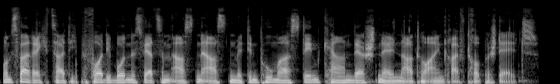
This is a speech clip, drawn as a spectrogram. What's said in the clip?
und zwar rechtzeitig, bevor die Bundeswehr zum 1.1. mit den Pumas den Kern der schnellen NATO-Eingreiftruppe stellt.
